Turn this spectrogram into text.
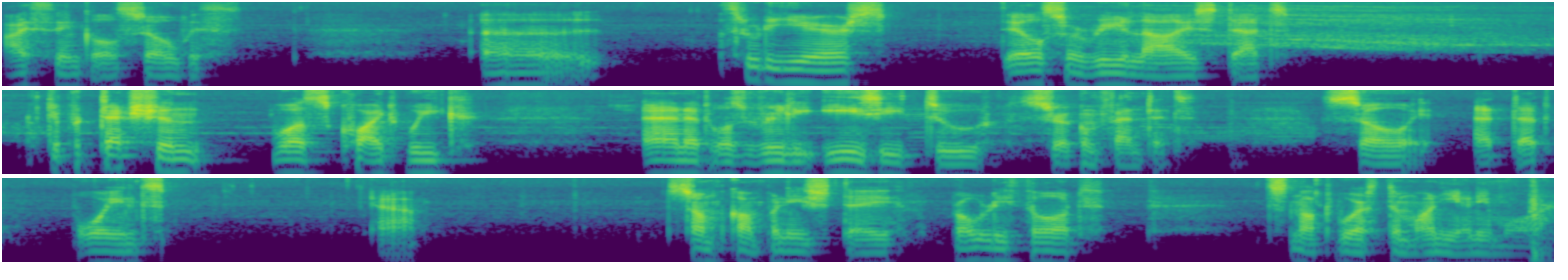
I think also with uh, through the years, they also realized that the protection was quite weak and it was really easy to circumvent it. So at that point, yeah, some companies they probably thought it's not worth the money anymore.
